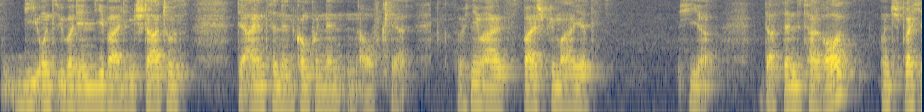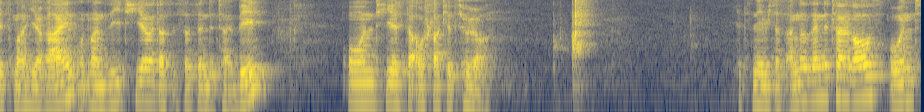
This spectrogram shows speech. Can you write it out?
die uns über den jeweiligen Status der einzelnen Komponenten aufklärt. So, ich nehme als Beispiel mal jetzt hier das Sendeteil raus und spreche jetzt mal hier rein und man sieht hier, das ist das Sendeteil B und hier ist der Ausschlag jetzt höher. Jetzt nehme ich das andere Sendeteil raus und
